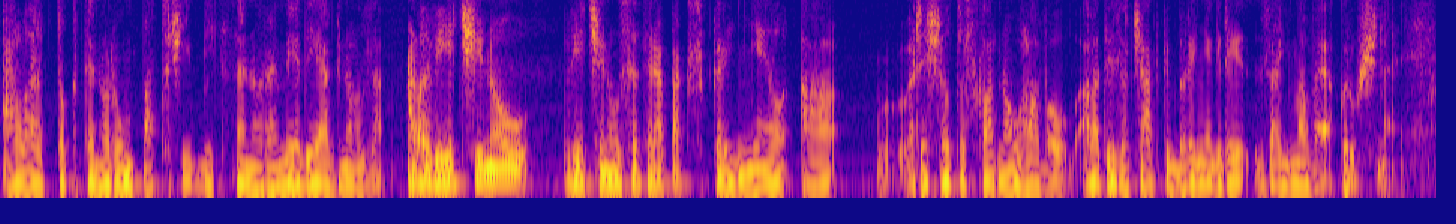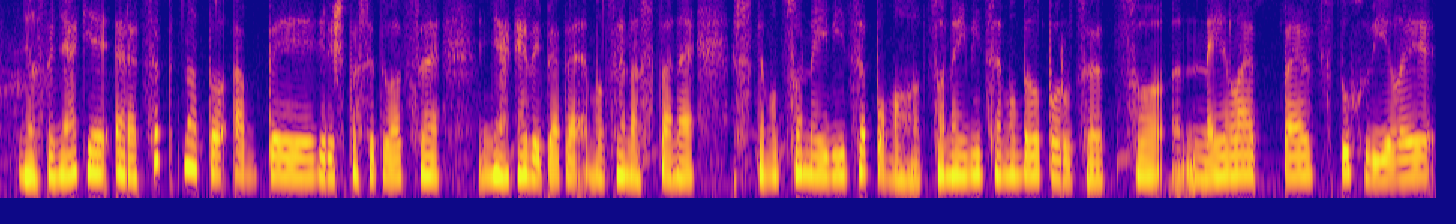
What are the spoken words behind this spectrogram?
ale to k tenorům patří, být tenorem je diagnoza. Ale většinou, většinou se teda pak sklidnil a řešil to s chladnou hlavou, ale ty začátky byly někdy zajímavé a krušné. Měl jste nějaký recept na to, aby když ta situace, nějaké vypjaté emoce nastane, jste mu co nejvíce pomohl, co nejvíce mu byl po ruce, co nejlépe v tu chvíli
